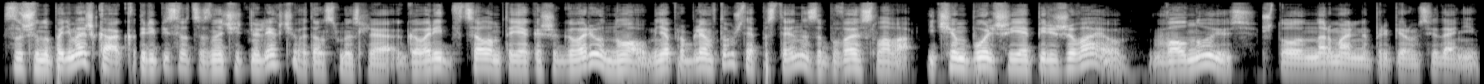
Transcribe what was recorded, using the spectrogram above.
Слушай, ну понимаешь как? Переписываться значительно легче в этом смысле. Говорить в целом-то я, конечно, говорю, но у меня проблема в том, что я постоянно забываю слова. И чем больше я переживаю, волнуюсь, что нормально при первом свидании,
